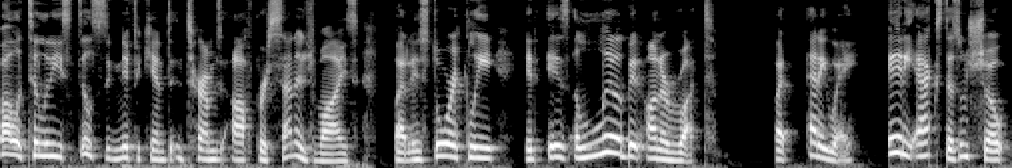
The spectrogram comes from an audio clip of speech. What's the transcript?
Volatility is still significant in terms of percentage wise, but historically, it is a little bit on a rut. But anyway, ADX doesn't show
